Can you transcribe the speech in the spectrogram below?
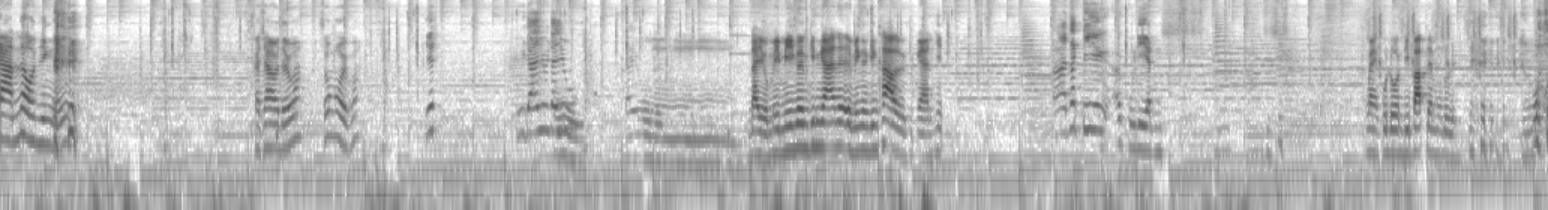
งานแน่จริงเลยขาชาวเดี๋ยววะส่งโอยปะเย็ดอุ้ยได้อยู่ได้อยู่ได้อยู่อืมได้อยู่มีมีเงินกินงานเลยเออมีเงินกินข้าวกินงานที่อ่าสักทีเอากูเรียน แม่งกูโดนดีบัฟเลยมึงดูดิโอ้โห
